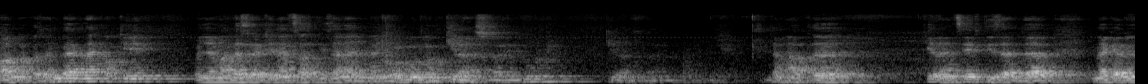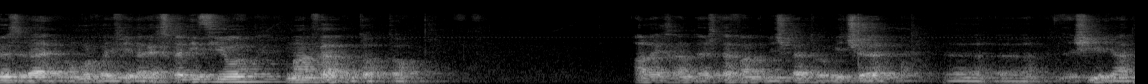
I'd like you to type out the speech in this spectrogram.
annak az embernek, aki ugye már 1911-ben jól mondom. 90 indult, 90 Tehát kilenc évtizeddel megelőzve a morvai féle expedíciót már felmutatta Alexander Stefanovics Petrovics sírját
